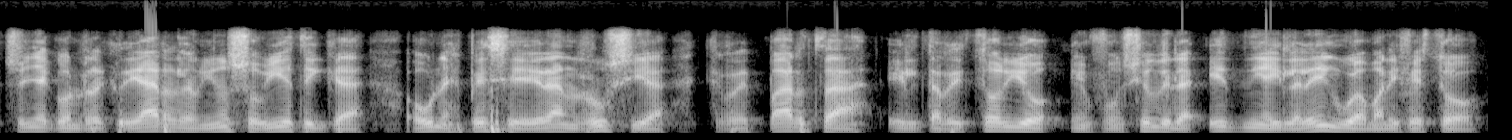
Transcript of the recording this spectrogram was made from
sueña con recrear la Unión Soviética o una especie de gran Rusia que reparta el territorio en función de la etnia y la lengua, manifestó.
